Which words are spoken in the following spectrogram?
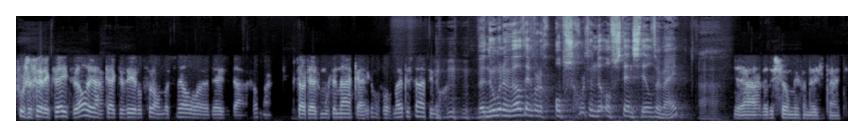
Voor zover ik weet wel, ja. Kijk, de wereld verandert snel uh, deze dagen. Maar ik zou het even moeten nakijken, maar volgens mij bestaat hij nog. We noemen hem wel tegenwoordig opschortende of standstiltermijn. Aha. Ja, dat is veel meer van deze tijd.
